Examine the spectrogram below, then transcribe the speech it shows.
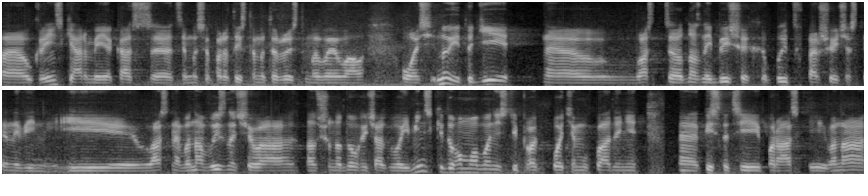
е, українській армії, яка з е, цими сепаратистами терористами воювала. Ось ну і тоді. Власне, це одна з найбільших битв першої частини війни, і власне вона визначила, що на довгий час були і мінські домовленості, потім укладені е, після цієї поразки. І вона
